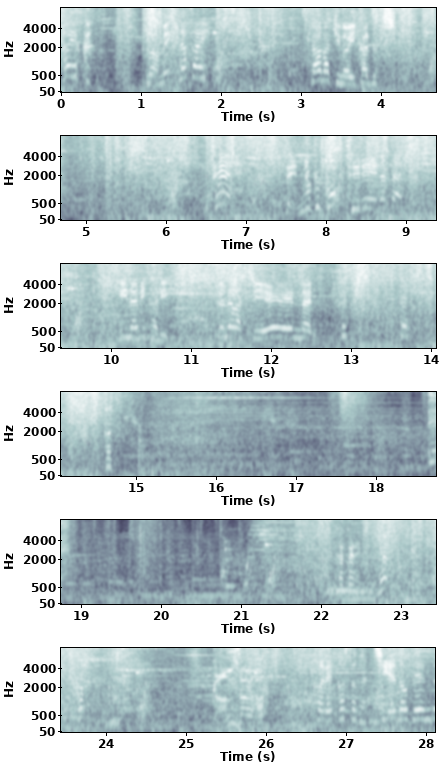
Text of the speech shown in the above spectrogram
早く。わめきなさい。裁きの雷。せ全力攻震えなさ。い稲光すなわち永遠なり。ふっふっふっかかれやっ岩山発これこそが知恵の伝道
